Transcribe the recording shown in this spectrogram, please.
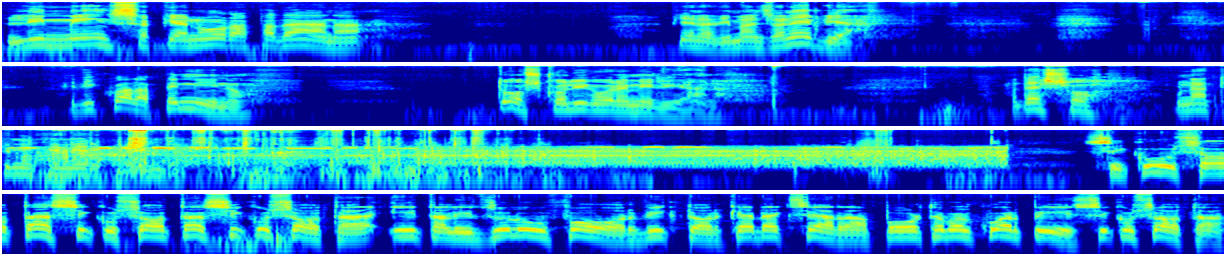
l'immensa pianura padana piena di mangianebbia e di qua l'Appennino Tosco Ligure Emiliano. Adesso un attimo che mi riprendo. Sicu Sota, Sicu Sota, Sicu Sota, Italy Zulu 4, Victor, Quebec Sierra, Portable QRP, Sicu Sicusota.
